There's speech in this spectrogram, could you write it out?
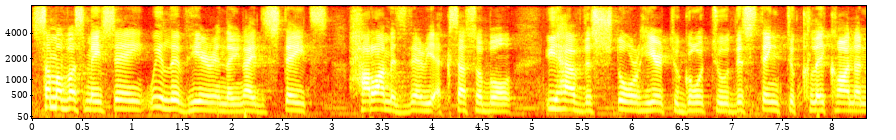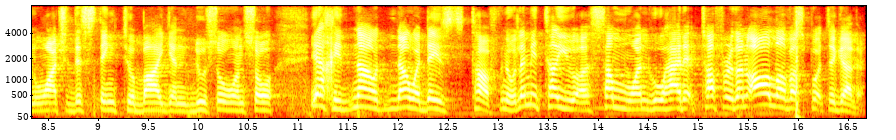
Some of us may say, we live here in the United States, haram is very accessible. You have this store here to go to, this thing to click on and watch, this thing to buy and do so and so. Yeah, now, nowadays it's tough. No, let me tell you uh, someone who had it tougher than all of us put together.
